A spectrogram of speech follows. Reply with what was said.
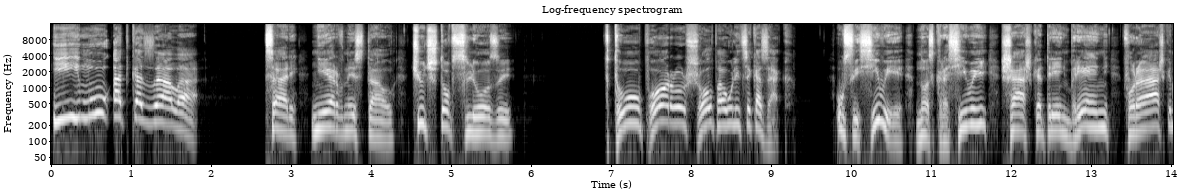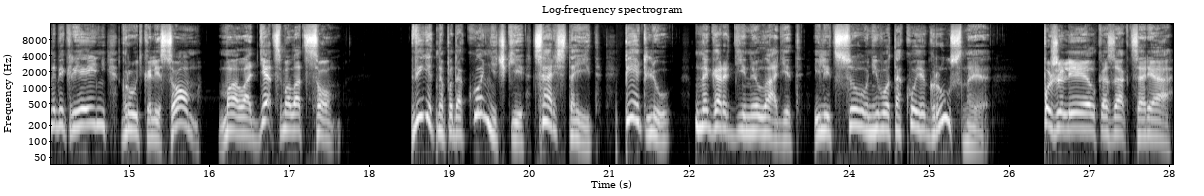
и ему отказала. Царь нервный стал, чуть что в слезы. В ту пору шел по улице казак. Усы сивые, нос красивый, шашка трень-брень, фуражка на бекрень, грудь колесом. Молодец молодцом! Видит на подоконничке, царь стоит, петлю на гордины ладит, и лицо у него такое грустное. Пожалел казак царя.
